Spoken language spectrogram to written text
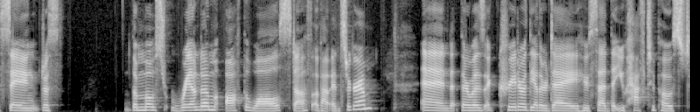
saying just the most random off the wall stuff about Instagram. And there was a creator the other day who said that you have to post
